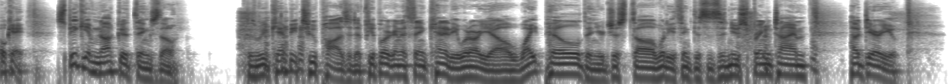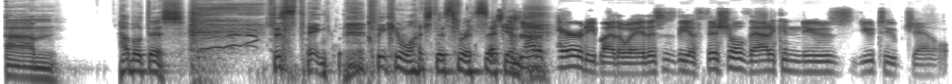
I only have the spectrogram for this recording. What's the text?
Okay. Speaking of not good things, though, because we can't be too positive. People are going to think, Kennedy, what are you, all white pilled? And you're just all, what do you think? This is a new springtime? How dare you? Um, how about this? This thing. We can watch this for a second. This is not a parody, by the way. This is the official Vatican News YouTube channel.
